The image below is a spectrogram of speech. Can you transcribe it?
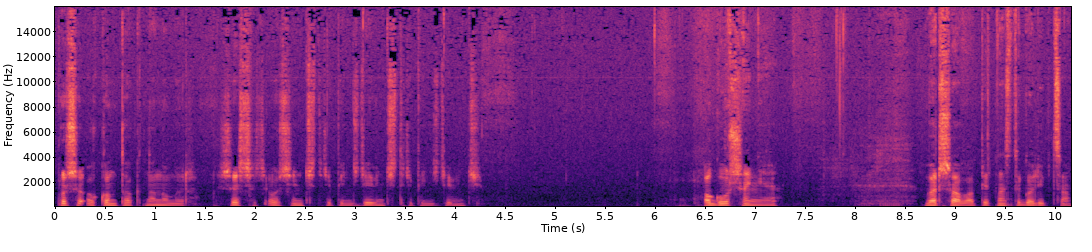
Proszę o kontakt na numer 668 459 459. Ogłoszenie Warszawa 15 lipca.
